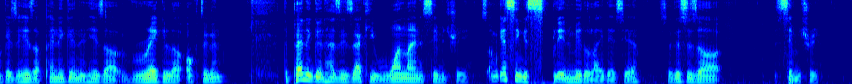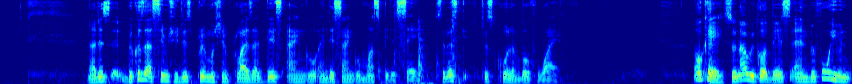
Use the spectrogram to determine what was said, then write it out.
Okay, so here's a pentagon and here's a regular octagon. The pentagon has exactly one line of symmetry. So I'm guessing it's split in the middle like this, yeah? So this is our symmetry. Now this, because that symmetry, this pretty much implies that this angle and this angle must be the same. So let's just call them both y. Okay, so now we got this, and before we even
